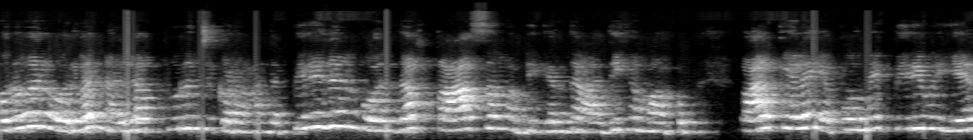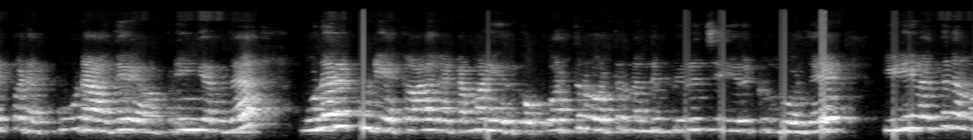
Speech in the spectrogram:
ஒருவர் ஒருவர் நல்லா புரிஞ்சுக்கணும். அந்த பிரிதல் போதுதான் பாசம் அப்படிங்கிறது அதிகமாகும். வாழ்க்கையில எப்பவுமே பிரிவு ஏற்படக்கூடாது அப்படிங்கிறத உணரக்கூடிய காலகட்டமா இருக்கும். ஒருத்தர் ஒருத்தர் வந்து பிரிஞ்சு இருக்கும்போது இனி வந்து நம்ம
